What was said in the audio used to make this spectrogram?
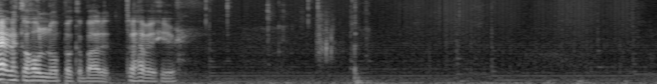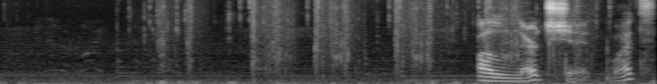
had like a whole notebook about it. I have it here. Alert shit. What?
